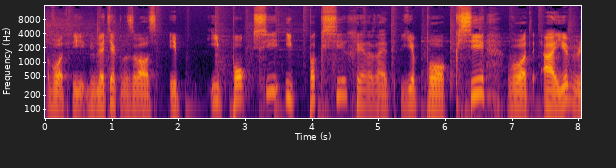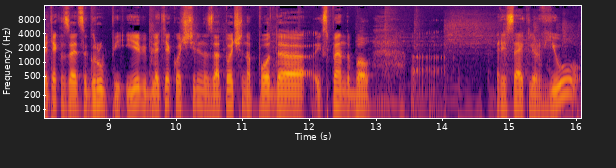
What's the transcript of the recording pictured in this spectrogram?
Вот, и библиотека называлась Epoxy, Epoxy, хрен знает, Epoxy, вот, а ее библиотека называется Группи, ее библиотека очень сильно заточена под uh, Expandable uh, Recycler View,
